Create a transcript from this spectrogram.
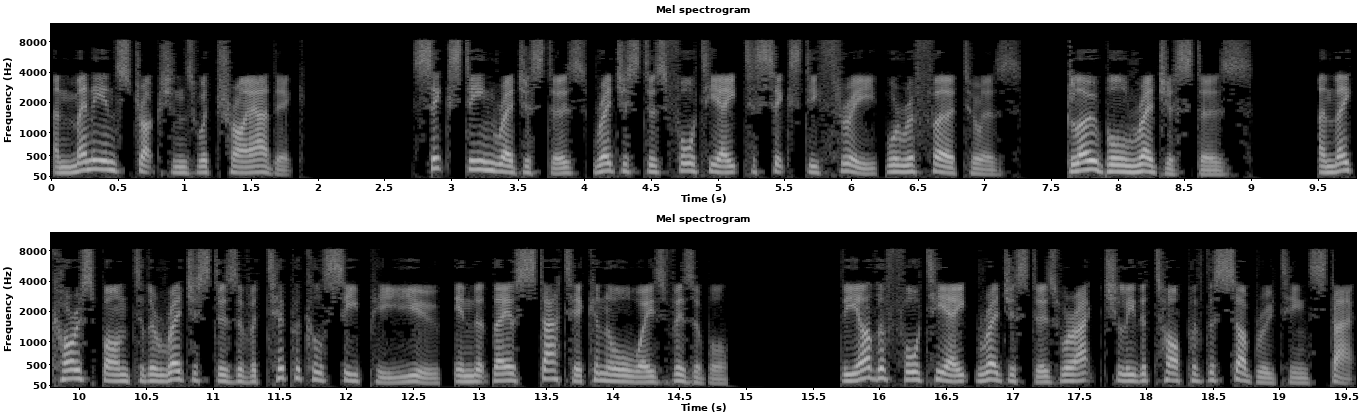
and many instructions were triadic. 16 registers, registers 48 to 63 were referred to as global registers and they correspond to the registers of a typical CPU, in that they are static and always visible. The other 48 registers were actually the top of the subroutine stack.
